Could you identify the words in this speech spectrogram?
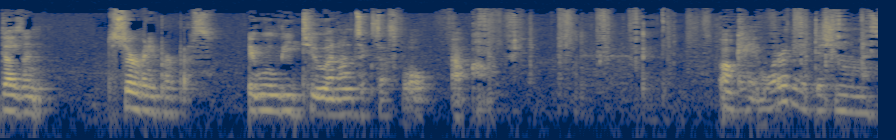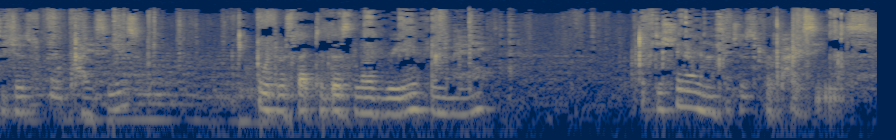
doesn't serve any purpose. It will lead to an unsuccessful outcome. Okay, what are the additional messages for Pisces with respect to this love reading for May? Additional messages for Pisces.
